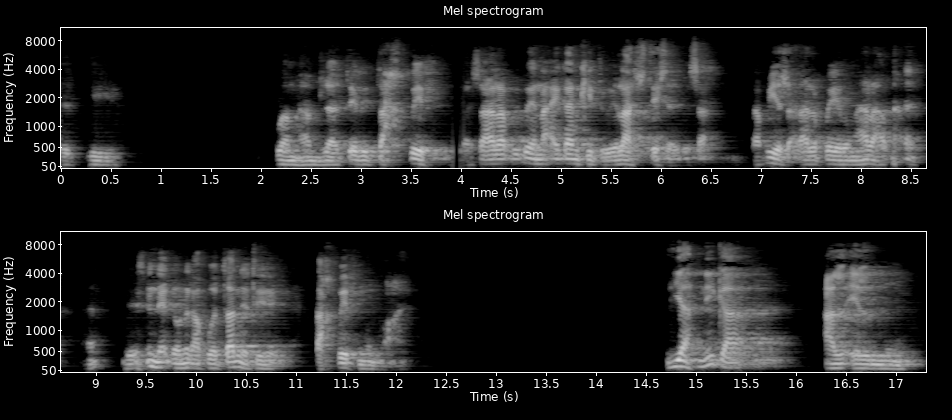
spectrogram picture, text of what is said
jadi Wam hamzate li tahfif. Bahasa Arab itu enaknya kan gitu, elastis aja. Tapi ya sak arepe wong Arab. Jadi nek kono kabutan ya di tahfif ngono yahnika al ilmu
